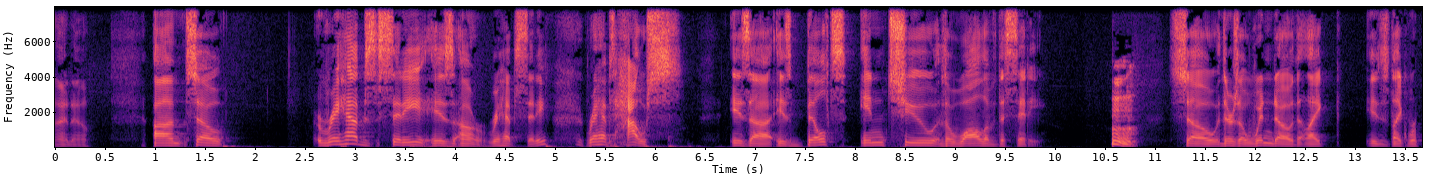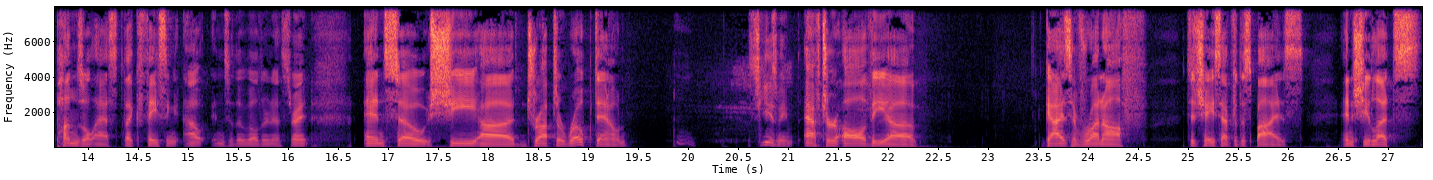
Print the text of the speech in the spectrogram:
I know. Um, so Rahab's city is uh, Rahab's city. Rahab's house is uh is built into the wall of the city. Hmm. So there's a window that like is like Rapunzel esque, like facing out into the wilderness, right? And so she uh, dropped a rope down. Excuse me. After all the uh, guys have run off to chase after the spies, and she lets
